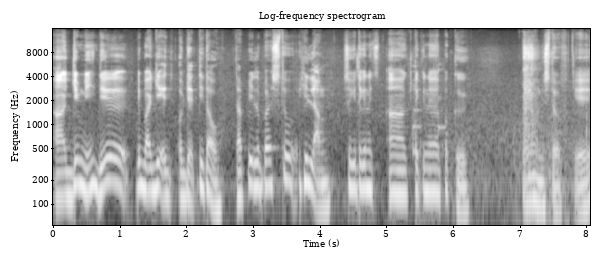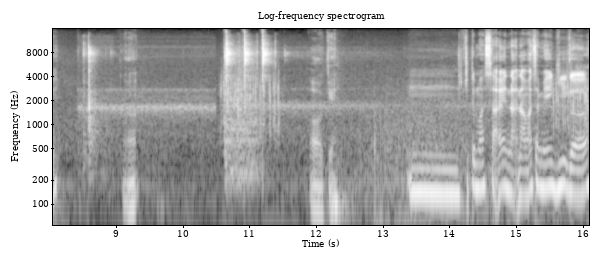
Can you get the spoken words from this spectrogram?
uh, game ni dia dia bagi objektif tau. Tapi lepas tu hilang. So kita kena uh, kita kena peka. It on the stove. Okay. Uh. Oh, okay. Hmm, kita masak eh nak nak masak Maggi ke?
